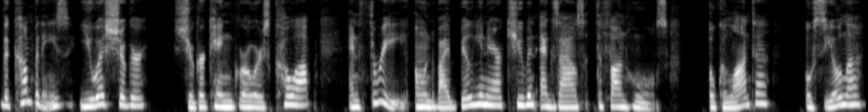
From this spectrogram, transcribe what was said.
The companies, U.S. Sugar, Sugarcane Growers Co op, and three owned by billionaire Cuban exiles, the Fanjuls, Okeelanta, Osceola,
